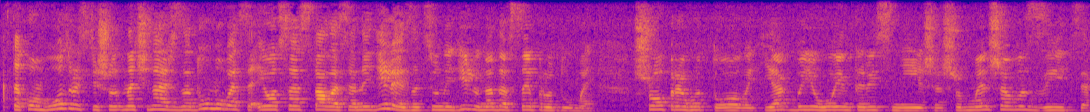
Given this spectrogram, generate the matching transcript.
в такому возрасті, що починаєш задумуватися, і оце сталася неділя, і за цю неділю треба все продумати. Що приготувати, як би його інтересніше, щоб менше возиться.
